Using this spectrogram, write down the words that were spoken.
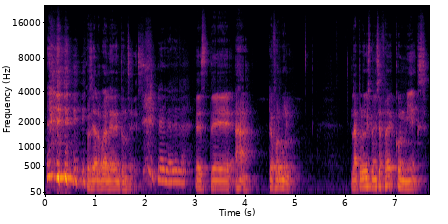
pues ya lo voy a leer entonces. Léela, léela. Este, ajá, reformulo. La peor experiencia fue con mi ex,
